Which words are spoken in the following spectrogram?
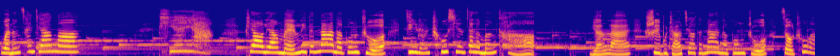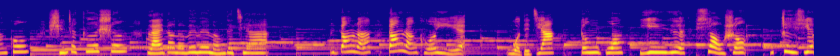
我能参加吗？天呀，漂亮美丽的娜娜公主竟然出现在了门口。原来睡不着觉的娜娜公主走出王宫，循着歌声来到了威威龙的家。当然，当然可以。我的家，灯光、音乐、笑声，这些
